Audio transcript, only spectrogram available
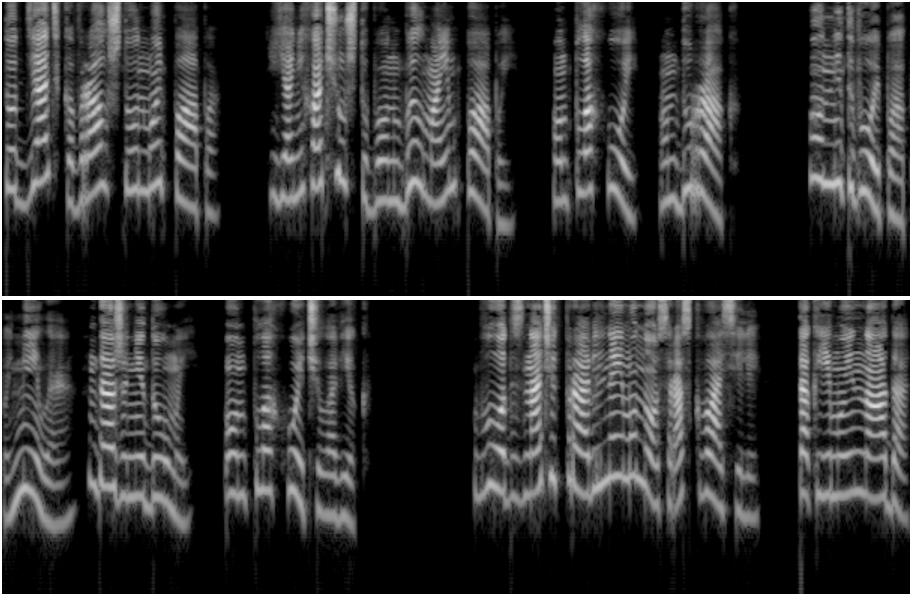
тот дядька врал, что он мой папа. Я не хочу, чтобы он был моим папой. Он плохой, он дурак. Он не твой папа, милая, даже не думай. Он плохой человек. Вот, значит, правильно ему нос расквасили. Так ему и надо.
